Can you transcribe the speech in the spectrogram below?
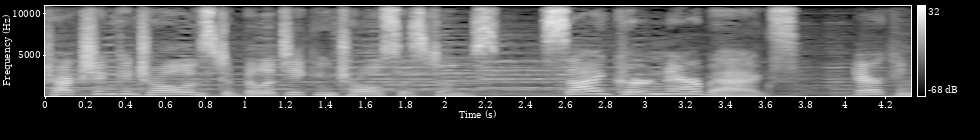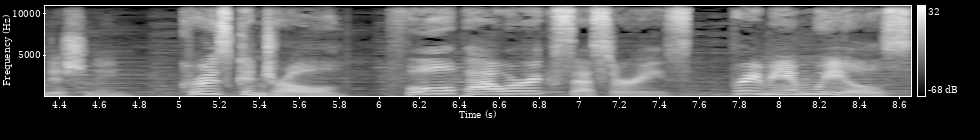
traction control and stability control systems, side curtain airbags, air conditioning, cruise control, full power accessories, premium wheels,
